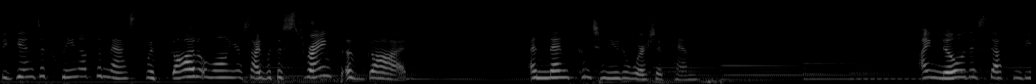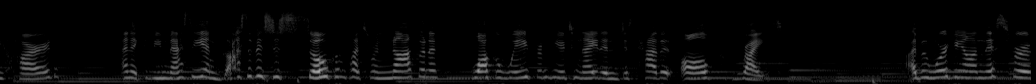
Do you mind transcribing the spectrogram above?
Begin to clean up the mess with God along your side, with the strength of God, and then continue to worship Him. I know this stuff can be hard and it can be messy, and gossip is just so complex. We're not going to walk away from here tonight and just have it all right. I've been working on this for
